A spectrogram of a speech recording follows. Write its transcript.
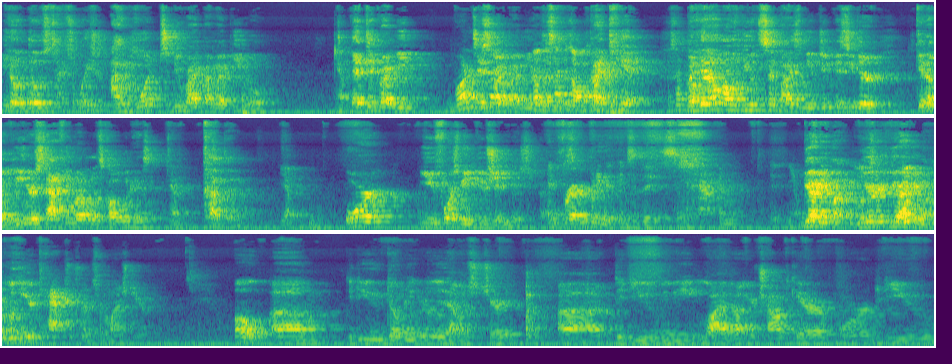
you know those types of wages, I want to do right by my people. Yep. That did right by me. 100%. Did right by me. No, this happens all the But I can't. But now all you incentivize me to do is either get a leaner staffing model, let's call it what it is, Yep. cut them, Yep. or you force me to do shady business. And for everybody that thinks that this doesn't happen, you know, You're out of your mind. Look, You're- at- you're out of look- your mind. Look at your tax returns from last year. Oh, um, did you donate really that much to charity? Uh, did you maybe lie about your child care, or did you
